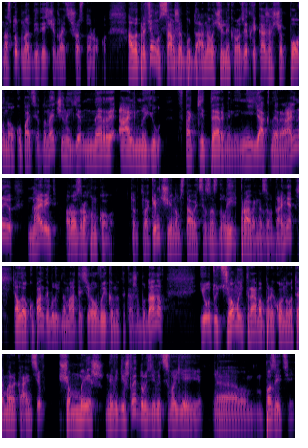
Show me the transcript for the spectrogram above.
наступного 2026 року. Але при цьому сам же Буданов, очільник розвідки, каже, що повна окупація Донеччини є нереальною в такі терміни, ніяк нереальною, навіть розрахунково. Тобто таким чином ставиться заздалегідь правильне завдання, але окупанти будуть намагатися його виконати, каже Буданов. І от у цьому й треба переконувати американців, що ми ж не відійшли друзі від своєї е, позиції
